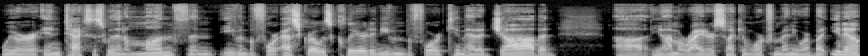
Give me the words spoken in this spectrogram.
we were in Texas within a month and even before escrow was cleared and even before Kim had a job and uh, you know, I'm a writer, so I can work from anywhere. But you know,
